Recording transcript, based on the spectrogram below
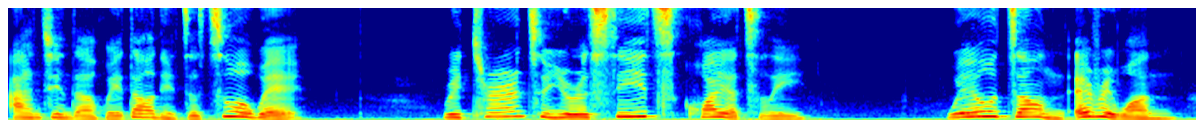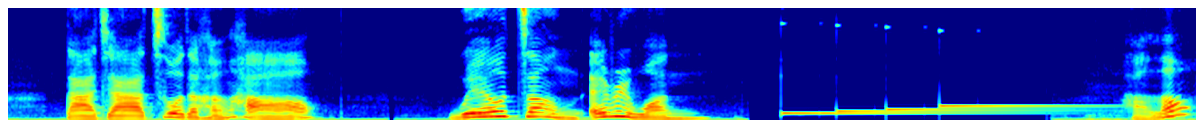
安静的回到你的座位。Return to your seats quietly. Well done, everyone. 大家做得很好。Well done, everyone. 好了，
